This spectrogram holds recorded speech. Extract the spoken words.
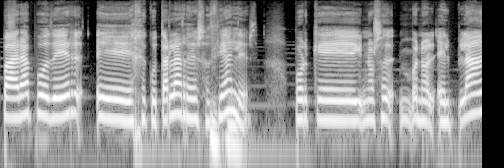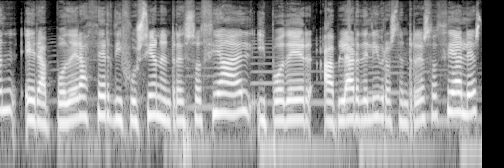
para poder eh, ejecutar las redes sociales. Porque bueno, el plan era poder hacer difusión en red social y poder hablar de libros en redes sociales,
